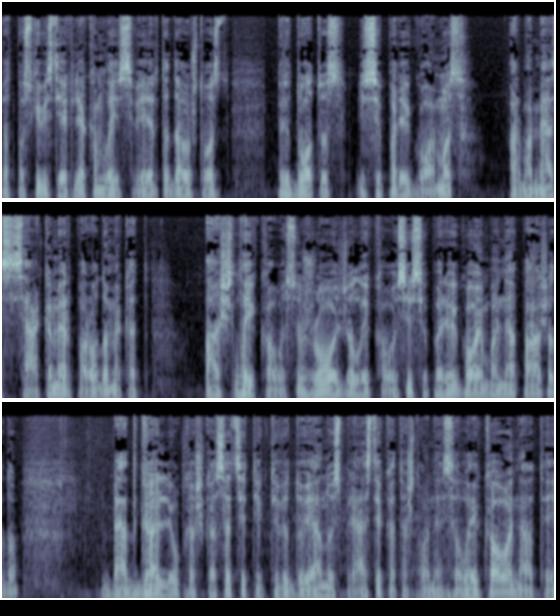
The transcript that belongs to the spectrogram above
bet paskui vis tiek liekam laisvi ir tada už tuos priduotus įsipareigojimus, arba mes sekame ir parodome, kad aš laikausi žodžio, laikausi įsipareigojimo nepažado, bet galiu kažkas atsitikti viduje, nuspręsti, kad aš to nesilaikau, ne, tai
